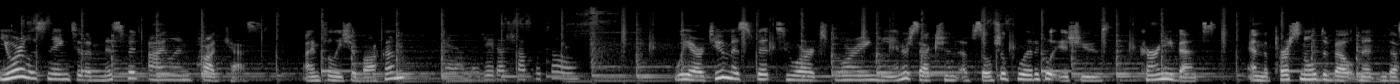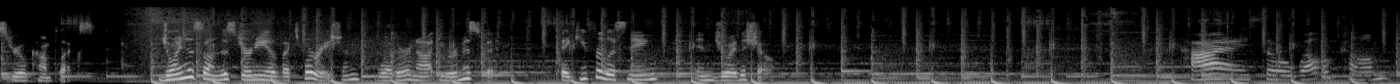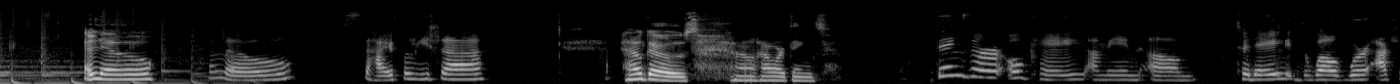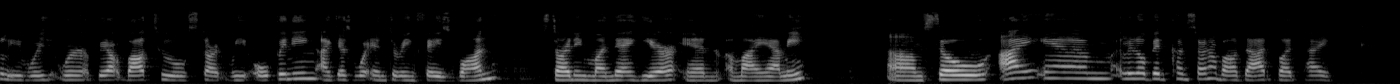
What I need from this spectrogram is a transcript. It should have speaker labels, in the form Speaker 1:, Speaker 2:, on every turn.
Speaker 1: You're listening to the Misfit Island podcast. I'm Felicia Baucom.
Speaker 2: And I'm Najeda Chapoteau.
Speaker 1: We are two misfits who are exploring the intersection of social political issues, current events, and the personal development industrial complex. Join us on this journey of exploration, whether or not you're a misfit. Thank you for listening. Enjoy the show.
Speaker 2: Hi, so welcome.
Speaker 1: Hello.
Speaker 2: Hello. Hi, Felicia.
Speaker 1: How goes? How, how are things?
Speaker 2: Things are okay. I mean, um, today, well, we're actually we're, we're about to start reopening. I guess we're entering phase one, starting Monday here in Miami. Um, so I am a little bit concerned about that, but I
